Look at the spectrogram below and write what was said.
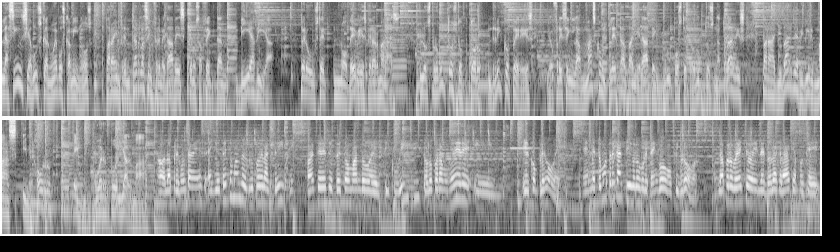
La ciencia busca nuevos caminos para enfrentar las enfermedades que nos afectan día a día, pero usted no debe esperar más. Los productos Dr. Rico Pérez le ofrecen la más completa variedad en grupos de productos naturales para ayudarle a vivir más y mejor en cuerpo y alma. La pregunta es, eh, yo estoy tomando el grupo de la actriz, parte de eso estoy tomando el Cicubici, solo para mujeres y el complejo B. Eh, me tomo tres artículos porque tengo fibroma. Yo aprovecho y les doy las gracias porque,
